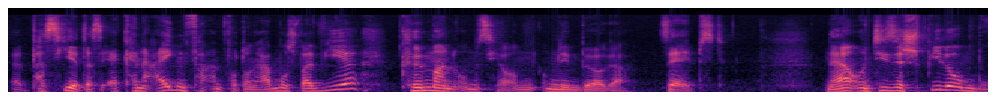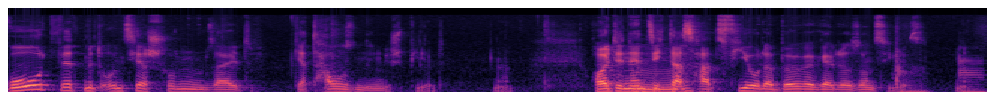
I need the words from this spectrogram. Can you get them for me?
äh, passiert, dass er keine Eigenverantwortung haben muss, weil wir kümmern uns ja um, um den Bürger selbst. Na, und diese Spiele um Brot wird mit uns ja schon seit Jahrtausenden gespielt. Ja. Heute nennt mhm. sich das Hartz IV oder Bürgergeld oder sonstiges. Ja.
